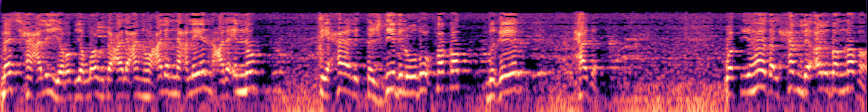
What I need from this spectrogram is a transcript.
مسح علي رضي الله تعالى عنه على النعلين على أنه في حال تجديد الوضوء فقط بغير حدث. وفي هذا الحمل أيضا نظر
